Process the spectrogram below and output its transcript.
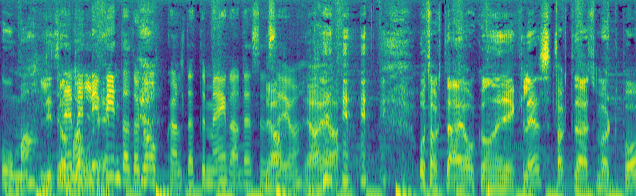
Oma. litt Det er sånn veldig fint at dere har oppkalt etter meg, da. Det syns Ja, jeg jo. ja, ja. Og takk til deg, Håkon Rekeles. Takk til deg som hørte på.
